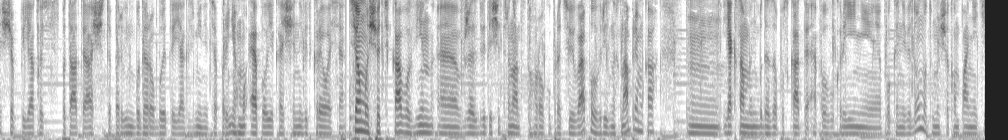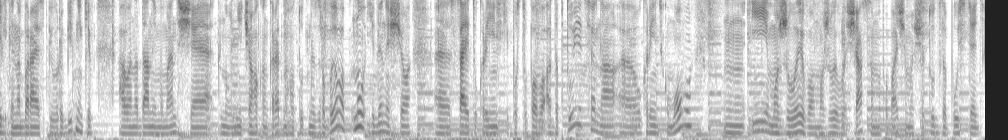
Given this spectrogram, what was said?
щоб якось спитати, а що тепер він буде робити, як зміниться при ньому Apple, яка ще не відкрилася. В цьому що цікаво, він е, вже з 2013 року працює в Apple в різних напрямках. Як сам він буде запускати Apple в Україні, поки невідомо, тому що компанія тільки набирає співробітників, але на даний момент ще ну нічого конкретного тут не зробила. Ну єдине, що е, сайт український поступово адаптується на е, українську мову, і можливо, можливо, з часом ми побачимо, що тут запустять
